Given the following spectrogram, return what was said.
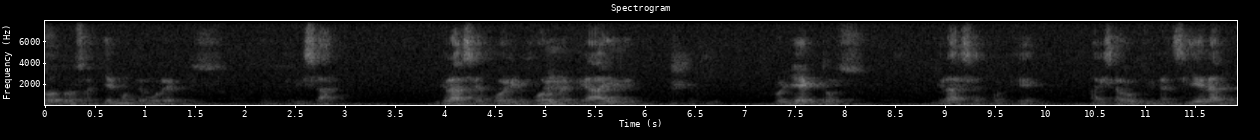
nosotros aquí en Montemorelos, Elizar. Gracias por el informe que hay de proyectos. Gracias porque hay salud financiera.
